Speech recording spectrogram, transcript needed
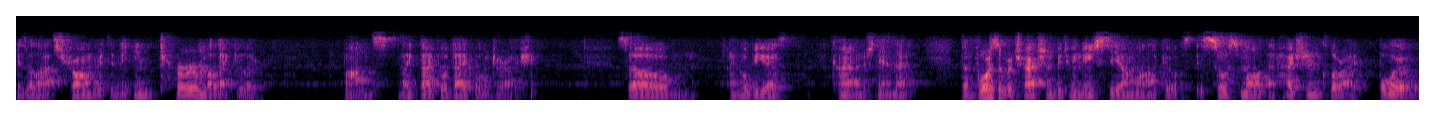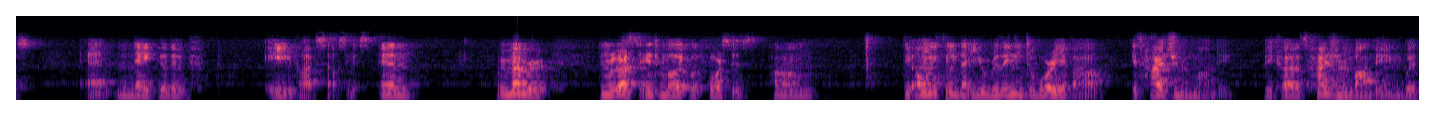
is a lot stronger than the intermolecular bonds, like dipole-dipole interaction. So I hope you guys kind of understand that. The force of attraction between HCl molecules is so small that hydrogen chloride boils at negative 85 Celsius. And remember, in regards to intermolecular forces, um, the only thing that you really need to worry about is hydrogen bonding because hydrogen bonding with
